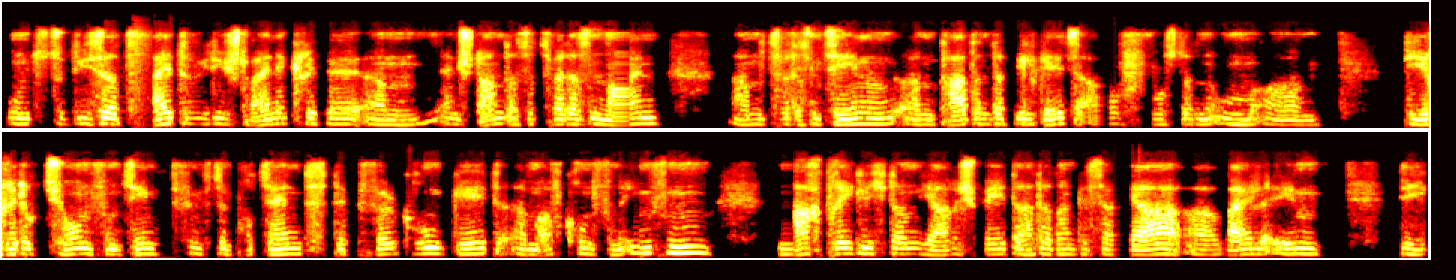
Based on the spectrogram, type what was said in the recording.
Und zu dieser Zeit, wie die Schweinegrippe ähm, entstand, also 2009, ähm, 2010, ähm, trat dann der Bill Gates auf, wo es dann um ähm, die Reduktion von 10 bis 15 Prozent der Bevölkerung geht, ähm, aufgrund von Impfen. Nachträglich dann, Jahre später, hat er dann gesagt, ja, äh, weil eben die,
